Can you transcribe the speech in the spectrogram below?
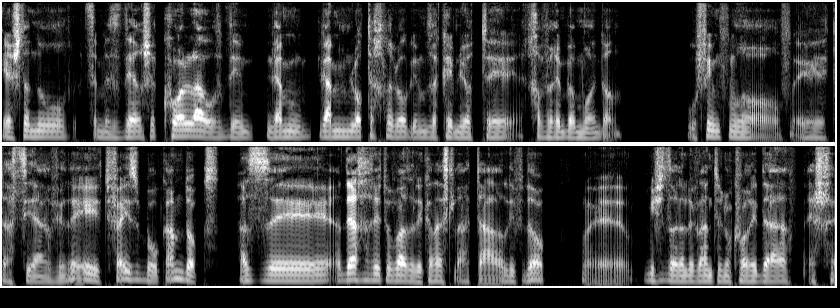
יש לנו בעצם הסדר שכל העובדים, גם, גם אם לא טכנולוגים, זכאים להיות uh, חברים במועדון. גופים כמו uh, תעשייה אווירית, פייסבוק, אמדוקס. אז uh, הדרך הכי טובה זה להיכנס לאתר, לבדוק. Uh, מי שזה רלוונטי לו כבר ידע איך uh,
